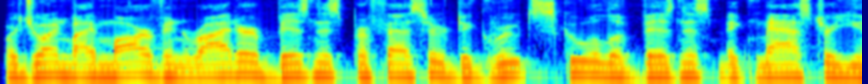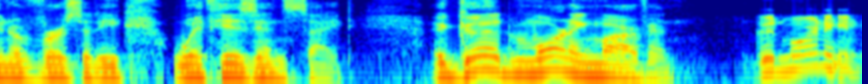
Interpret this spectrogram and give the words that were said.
We're joined by Marvin Ryder, business professor, DeGroote School of Business, McMaster University, with his insight. Good morning, Marvin. Good morning.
